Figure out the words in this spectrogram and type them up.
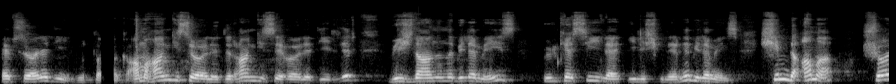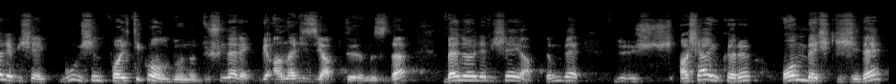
Hepsi öyle değil mutlaka. Ama hangisi öyledir, hangisi öyle değildir? Vicdanını bilemeyiz, ülkesiyle ilişkilerini bilemeyiz. Şimdi ama şöyle bir şey, bu işin politik olduğunu düşünerek bir analiz yaptığımızda ben öyle bir şey yaptım ve aşağı yukarı 15 kişide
